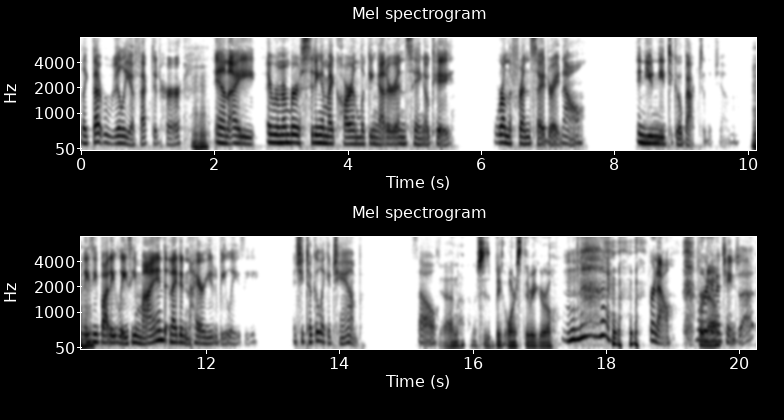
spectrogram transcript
Like that really affected her. Mhm. And I, I remember sitting in my car and looking at her and saying, okay, we're on the friend side right now. And you need to go back to the gym. Mhm. Lazy body, lazy mind. And I didn't hire you to be lazy. And she took it like a champ. So Yeah, I know she's a big Orange Theory girl. for now, For we're now. to change that.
